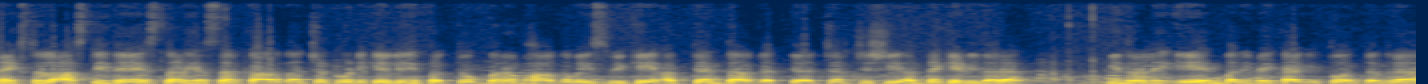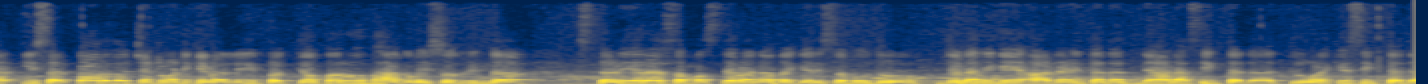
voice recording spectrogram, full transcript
ನೆಕ್ಸ್ಟ್ ಲಾಸ್ಟ್ ಇದೆ, ಸ್ಥಳೀಯ ಸರ್ಕಾರದ ಚಟುವಟಿಕೆಯಲ್ಲಿ ಪ್ರತಿಯೊಬ್ಬರ ಭಾಗವಹಿಸುವಿಕೆ ಅತ್ಯಂತ ಅಗತ್ಯ ಚರ್ಚಿಸಿ ಅಂತ ಕೇಳಿದ್ದಾರೆ. ಇದರಲ್ಲಿ ಏನ್ ಬರಿಬೇಕಾಗಿತ್ತು ಅಂತಂದ್ರೆ, ಈ ಸರ್ಕಾರದ ಚಟುವಟಿಕೆಗಳಲ್ಲಿ ಪ್ರತಿಯೊಬ್ಬರೂ ಭಾಗವಹಿಸೋದ್ರಿಂದ ಸ್ಥಳೀಯರ ಸಮಸ್ಯೆಗಳನ್ನ ಬಗೆಹರಿಸಬಹುದು, ಜನರಿಗೆ ಆಡಳಿತದ ಜ್ಞಾನ ಸಿಗ್ತದ, ತಿಳುವಳಿಕೆ ಸಿಗ್ತದ,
